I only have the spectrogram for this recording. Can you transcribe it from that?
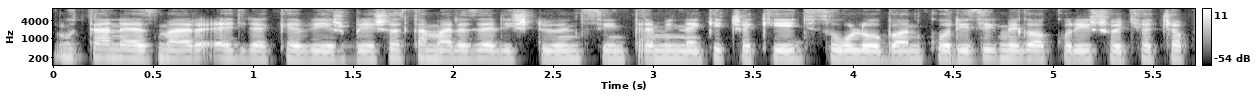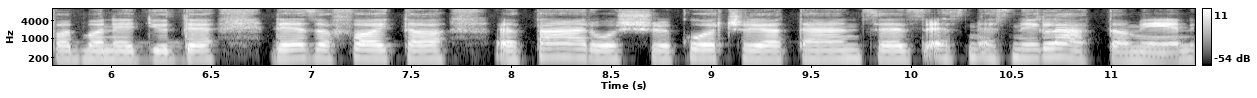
Utána ez már egyre kevésbé, és aztán már ez el is tűnt szinte mindenki csak így szó szólóban korizik, még akkor is, hogyha csapatban együtt, de, de ez a fajta páros korcsolyatánc, ez, ez, ezt még láttam én.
